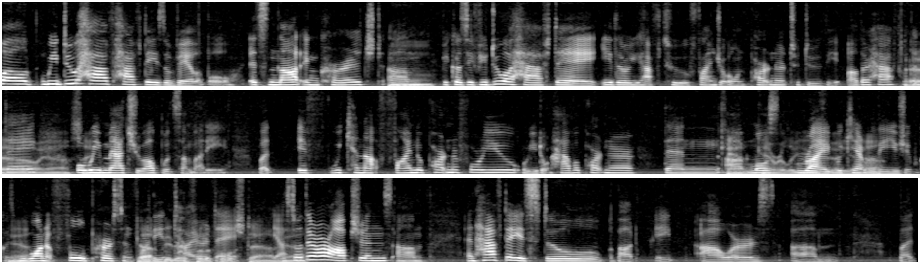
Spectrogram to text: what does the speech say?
Well, we do have half days available. It's not encouraged um, Mm. because if you do a half day, either you have to find your own partner to do the other half of the day, Oh, yeah, or we match you up with somebody. But if we cannot find a partner for you, or you don't have a partner, then uh, most really right we can't yeah. really use you because Yeah. we want a full person for Gotta the there for entire the day. staff, yeah, so there are options, um, and half day is still about eight hours. Um, but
